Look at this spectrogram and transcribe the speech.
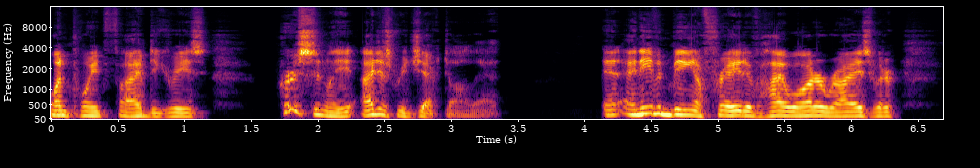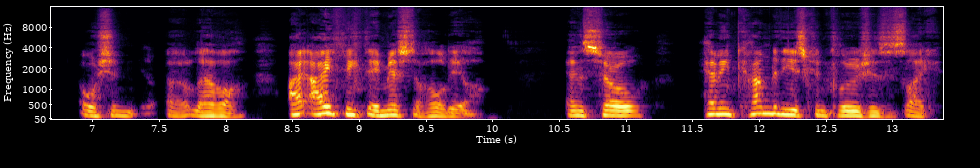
1.5 degrees, personally, I just reject all that. And, and even being afraid of high water rise, whatever ocean uh, level, I, I think they missed the whole deal. And so, having come to these conclusions, it's like,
